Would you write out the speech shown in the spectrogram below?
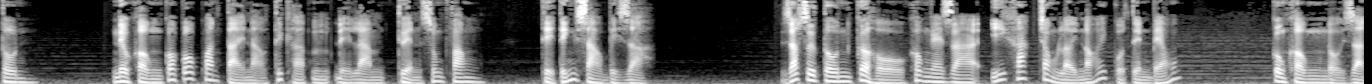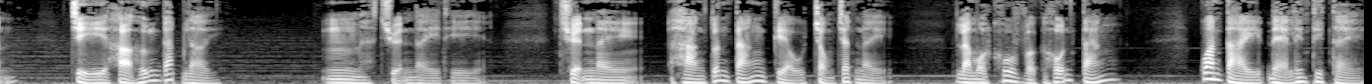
Tôn. Nếu không có cố quan tài nào thích hợp để làm thuyền xung phong, thì tính sao bây giờ? Giáo sư Tôn cơ hồ không nghe ra ý khác trong lời nói của tiền béo. Cũng không nổi giận, chỉ hờ hững đáp lời. Ừm, chuyện này thì... Chuyện này, hàng tuân táng kiểu trồng chất này là một khu vực hỗn táng. Quan tài đè lên thi thể,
